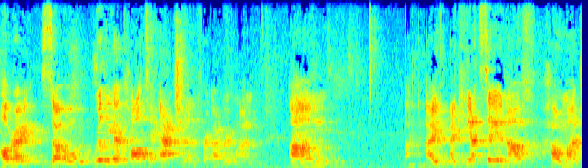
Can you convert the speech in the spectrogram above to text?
All right, so really a call to action for everyone. Um, I, I can't say enough how much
